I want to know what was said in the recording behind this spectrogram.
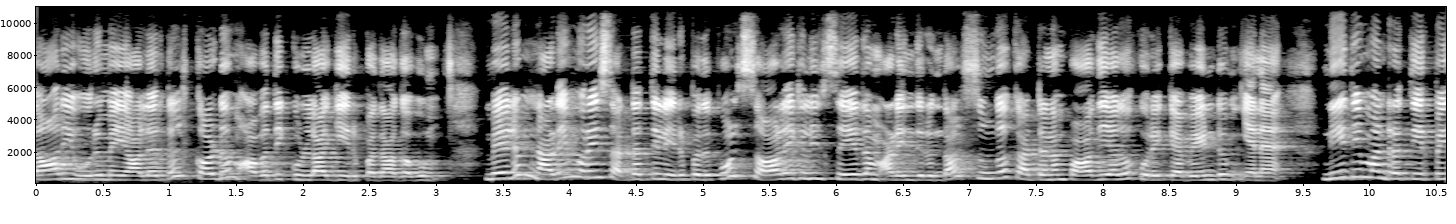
லாரி உரிமையாளர்கள் கடும் அவதிக்குள்ளாகி இருப்பதாகவும் மேலும் நடைமுறை சட்டத்தில் இருப்பது போல் சாலைகளில் சேதம் அடைந்திருந்தால் சுங்க கட்டணம் பாதியாக குறைக்க வேண்டும் என நீதிமன்ற தீர்ப்பை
